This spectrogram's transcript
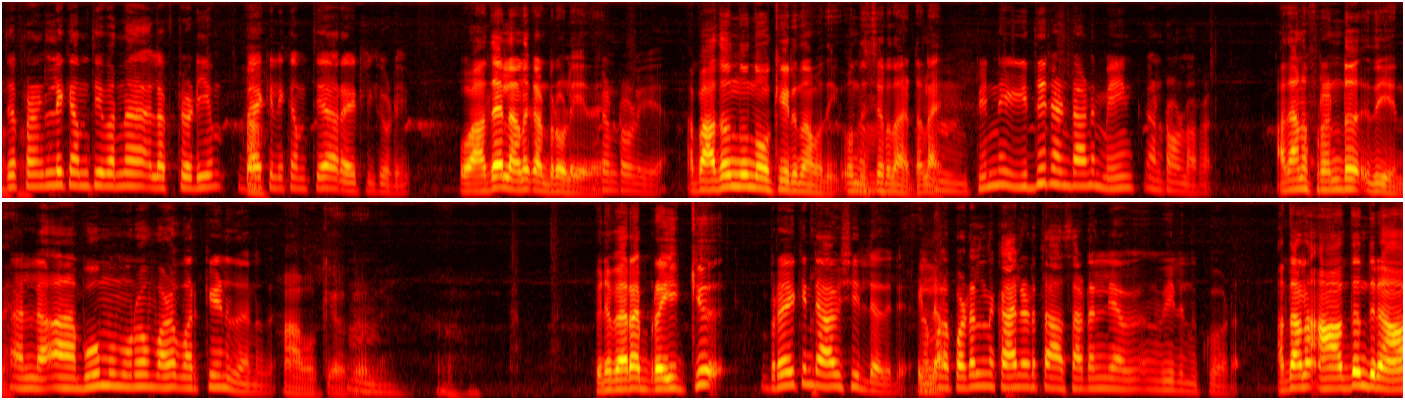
ഇത് ഫ്രണ്ടിലേക്ക് അമത്തി പറഞ്ഞാൽ ലെഫ്റ്റ് ഓടിയും ബാക്കിലേക്ക് അമത്തിയാൽ റൈറ്റിലേക്ക് ഒടിയും ഓ അതെല്ലാം കൺട്രോൾ ചെയ്യുന്നത്. കൺട്രോൾ ചെയ്യുക. അപ്പോൾ അതൊന്ന് നോക്കിയിരുന്നാൽ മതി ഒന്ന് ചെറുതായിട്ട് അല്ലേ ഉം. പിന്നെ ഇത് രണ്ടാണ് മെയിൻ കൺട്രോളർ അതാണ് ഫ്രണ്ട് ഇത് ചെയ്യുന്നത്. അല്ല ആ ഭൂമി മുഴുവൻ വർക്ക് ചെയ്യുന്നതാണ് ആ ഓക്കെ ഓക്കെ ഓക്കെ പിന്നെ വേറെ ബ്രേക്ക് ബ്രേക്കിന്റെ ആവശ്യമില്ല അതിൽ നമ്മളെ പടലിന് കാലെടുത്ത് ആ സഡൻലി വീൽ നിൽക്കും അവിടെ. അതാണ് അതെന്തിനാ? ആ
